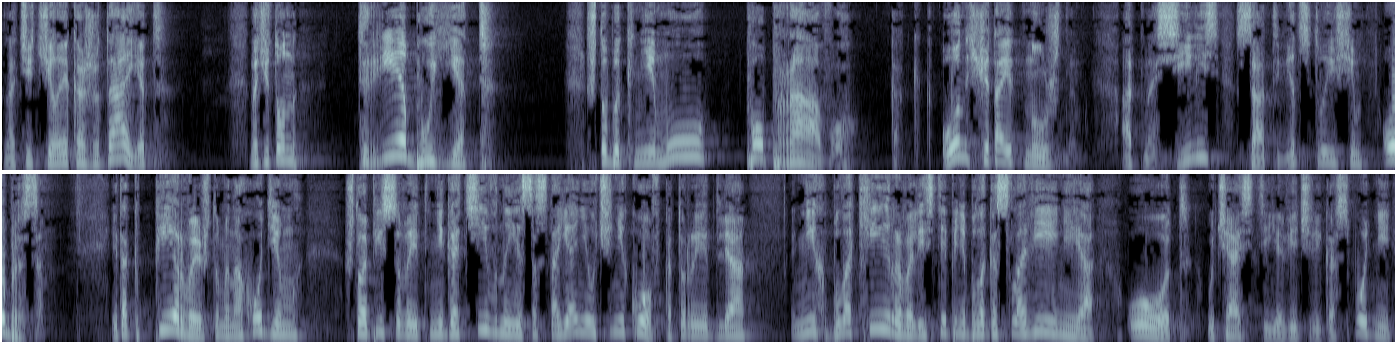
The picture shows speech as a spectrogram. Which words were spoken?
Значит, человек ожидает, значит, он требует, чтобы к нему по праву, как он считает нужным, относились соответствующим образом. Итак, первое, что мы находим, что описывает негативные состояния учеников, которые для них блокировали степень благословения от участия в вечере Господней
